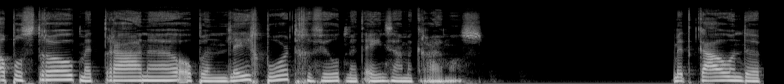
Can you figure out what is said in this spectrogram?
Appelstroop met tranen op een leeg bord gevuld met eenzame kruimels. Met kauwende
